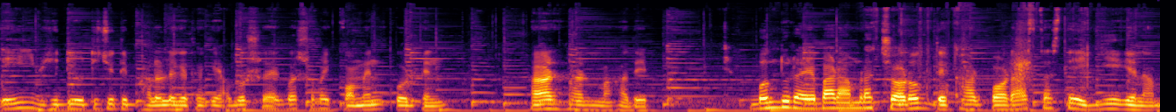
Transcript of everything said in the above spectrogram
এই ভিডিওটি যদি ভালো লেগে থাকে, অবশ্যই একবার সবাই কমেন্ট করবেন, হর হর মহাদেব। বন্ধুরা, এবার আমরা চড়ক দেখার পর আস্তে আস্তে এগিয়ে গেলাম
